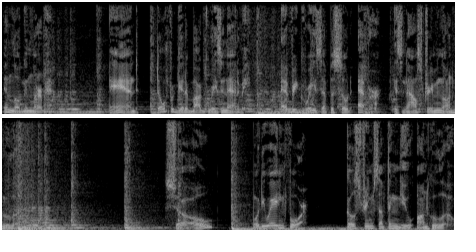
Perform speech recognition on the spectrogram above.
and Logan Lerman. And don't forget about Grey's Anatomy. Every Grey's episode ever is now streaming on Hulu. So, what are you waiting for? Go stream something new on Hulu.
